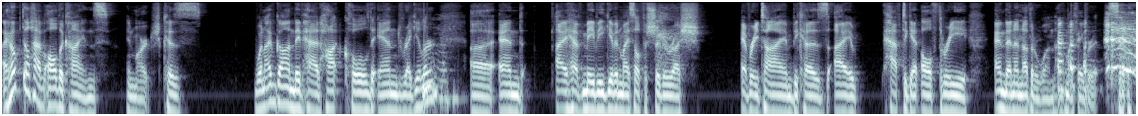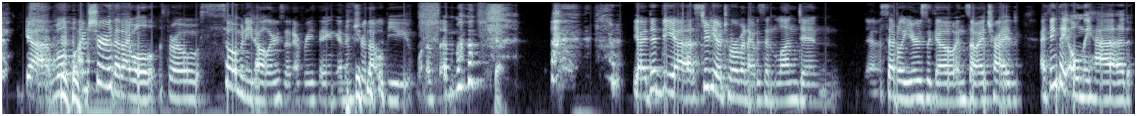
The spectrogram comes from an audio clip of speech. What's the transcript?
I hope they'll have all the kinds in March because when I've gone, they've had hot, cold, and regular, Mhm. uh, and I have maybe given myself a sugar rush every time because I have to get all three and then another one of my favorite. So. Yeah, well, I'm sure that I will throw so many dollars at everything, and I'm sure that will be one of them. Yeah. yeah, I did the uh, studio tour when I was in London uh, several years ago, and so I tried. I think they only had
